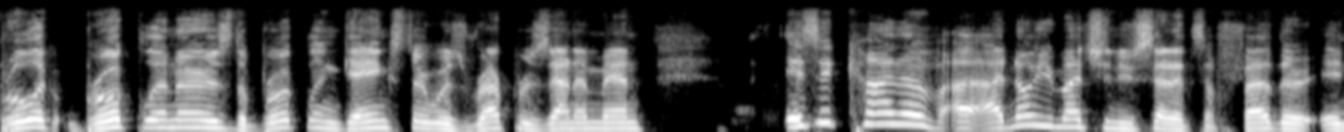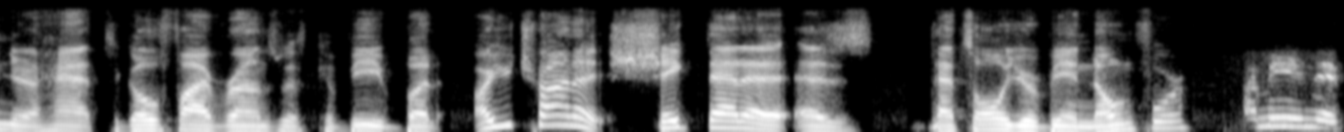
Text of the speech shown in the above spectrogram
Brook- Brooklyners. The Brooklyn gangster was represented, man is it kind of I know you mentioned you said it's a feather in your hat to go five rounds with Khabib, but are you trying to shake that as that's all you're being known for? I mean, if,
